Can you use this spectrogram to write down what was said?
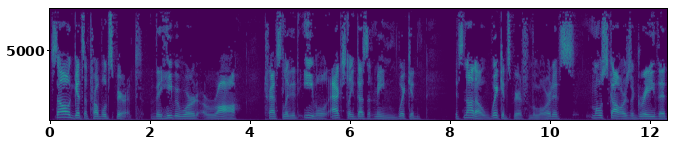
Saul gets a troubled spirit. The Hebrew word ra translated evil actually doesn't mean wicked. It's not a wicked spirit from the Lord. It's most scholars agree that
